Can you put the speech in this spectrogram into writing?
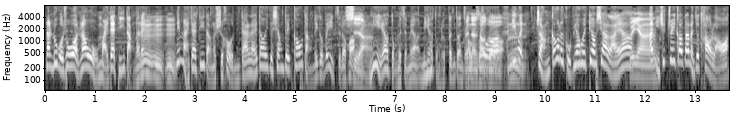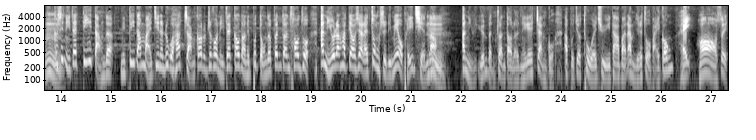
那如果说哇，那我买在低档的嘞，嗯嗯嗯，你买在低档的时候，你来来到一个相对高档的一个位置的话，是啊，你也要懂得怎么样，你要懂得分段操作，啊，操作嗯、因为涨高的股票会掉下来啊，对呀，啊，你去追高当然就套牢啊，嗯、可是你在低档的，你低档买进了，如果它涨高了之后，你在高档你不懂得分段操作，啊，你又让它掉下来，纵使你没有赔钱了。嗯啊，你原本赚到了那些战果啊，不就吐回去一大半？那、啊、你就在做白工，嘿哦，所以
